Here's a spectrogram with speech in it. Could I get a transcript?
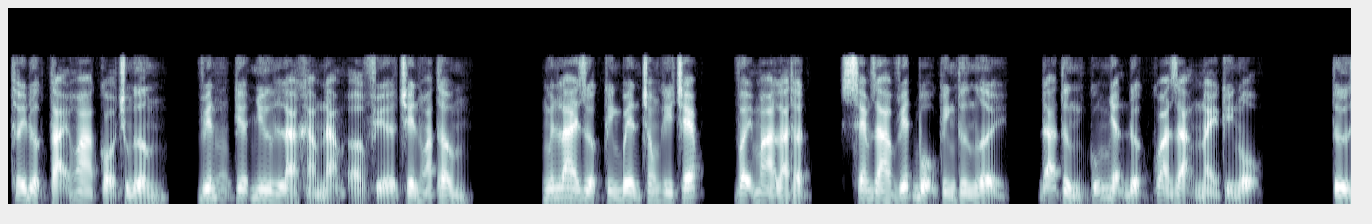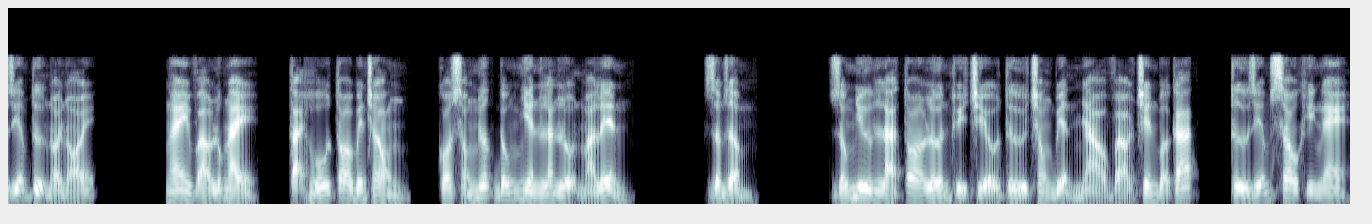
thấy được tại hoa cỏ trung ương, viên kia như là khảm nạm ở phía trên hoa tâm. Nguyên lai dược kinh bên trong ghi chép, vậy mà là thật, xem ra viết bộ kinh thư người, đã từng cũng nhận được qua dạng này kỳ ngộ. Từ diễm tự nói nói, ngay vào lúc này, tại hố to bên trong, có sóng nước đống nhiên lăn lộn mà lên rầm rầm. Giống như là to lớn thủy triều từ trong biển nhào vào trên bờ cát, từ diễm sau khi nghe,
